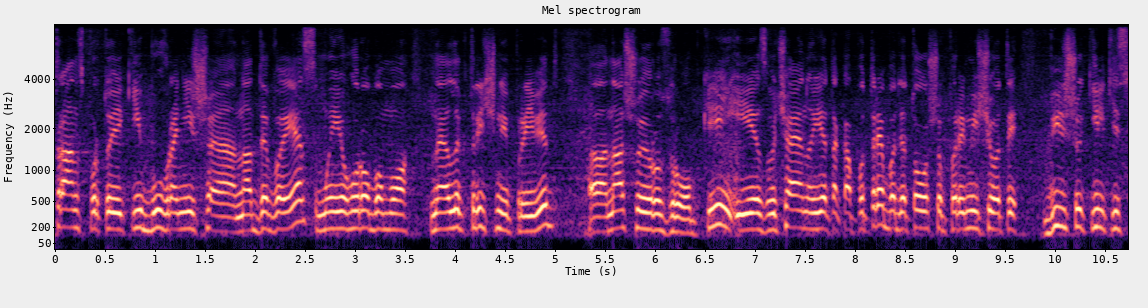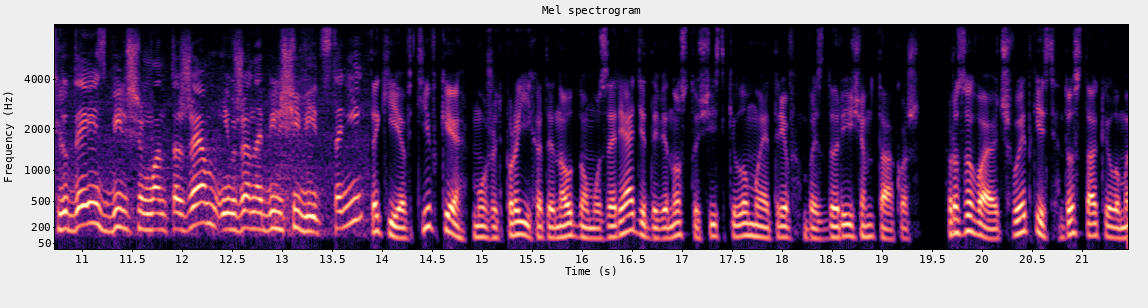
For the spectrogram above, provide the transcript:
транспорту, який був раніше на ДВС. Ми його робимо на електричний привід нашої розробки. І звичайно, є така потреба для того, щоб переміщувати більшу кількість людей з більшим вантажем і вже на більшій відстані. Такі автівки можуть проїхати на одному заряді 96 кілометрів, бездоріжжям також. Розвивають швидкість до 100 км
